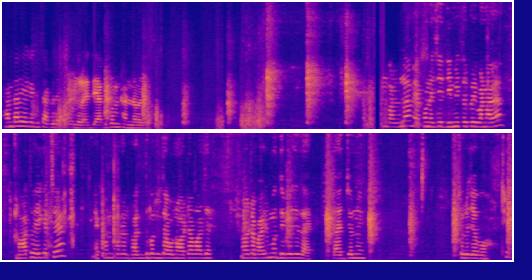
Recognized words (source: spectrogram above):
ঠান্ডা হয়ে গেছে চাকরি দেখা বন্ধুরা যে একদম ঠান্ডা হয়ে গেছে। বাজলাম এখন এই যে ডিমি তরকারি বানাবে ভাত হয়ে গেছে এখন করে ভাগতে ভাগতে যাব নয়টা বাজে নয়টা বাড়ির মধ্যে বেজে যায় তার জন্যই চলে যাব। ঠিক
